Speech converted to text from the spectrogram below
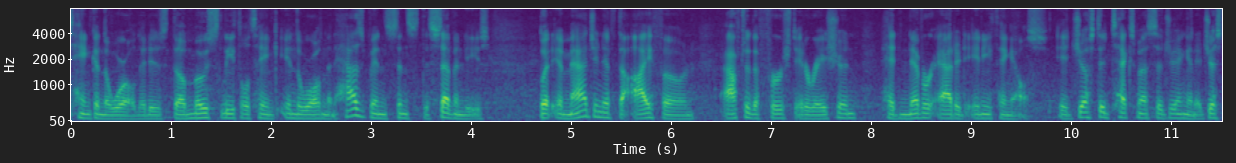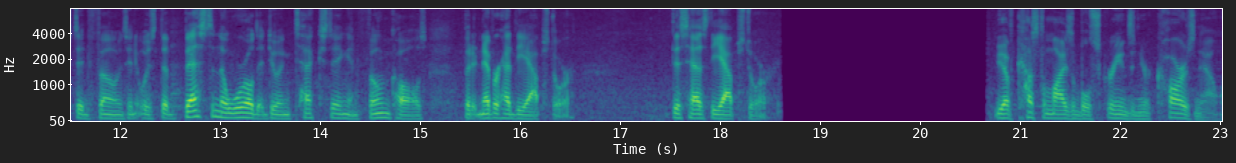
tank in the world. It is the most lethal tank in the world and it has been since the 70s. But imagine if the iPhone, after the first iteration, had never added anything else. It just did text messaging and it just did phones and it was the best in the world at doing texting and phone calls, but it never had the App Store. This has the App Store. You have customizable screens in your cars now.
